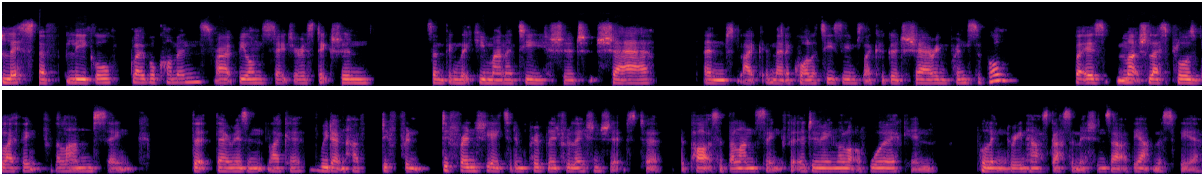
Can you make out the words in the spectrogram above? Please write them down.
list of legal global commons, right, beyond state jurisdiction, something that humanity should share. And like, and then equality seems like a good sharing principle. But it's much less plausible, I think, for the land sink that there isn't like a we don't have different differentiated and privileged relationships to the parts of the land sink that are doing a lot of work in pulling greenhouse gas emissions out of the atmosphere.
